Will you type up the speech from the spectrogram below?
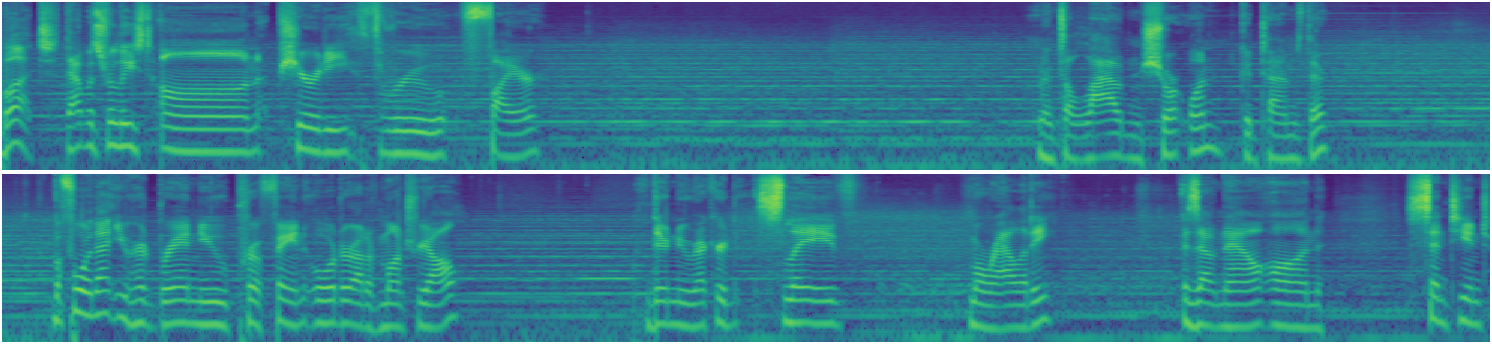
but that was released on Purity Through Fire. And it's a loud and short one. Good times there. Before that, you heard brand new Profane Order out of Montreal. Their new record, Slave Morality, is out now on Sentient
